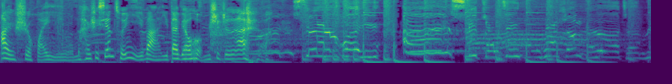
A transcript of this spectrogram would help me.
暗示怀疑，我们还是先存疑吧，以代表我们是真爱啊。是怀疑，爱是种近乎上的真理。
